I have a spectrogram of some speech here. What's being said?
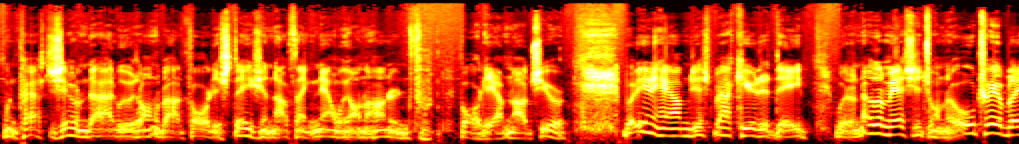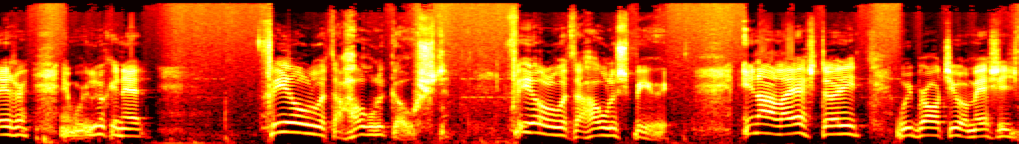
When Pastor Shelton died, we was on about 40 stations. I think now we're on 140. I'm not sure. But anyhow, I'm just back here today with another message on the old Trailblazer, and we're looking at filled with the Holy Ghost, filled with the Holy Spirit. In our last study, we brought you a message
